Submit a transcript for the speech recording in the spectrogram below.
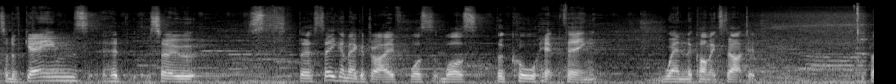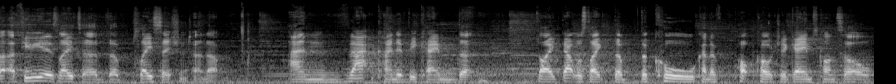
sort of games had so the Sega Mega Drive was was the cool hip thing when the comic started. But a few years later, the PlayStation turned up, and that kind of became the like that was like the the cool kind of pop culture games console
